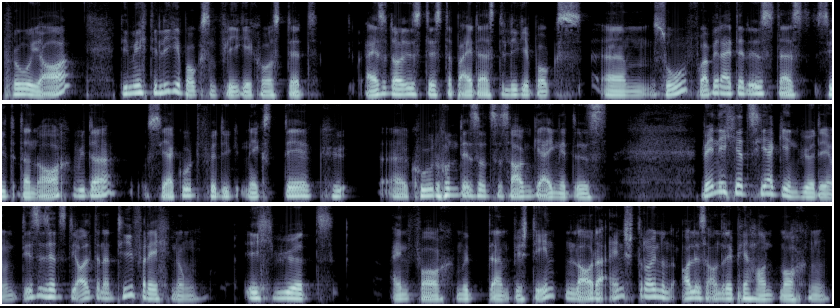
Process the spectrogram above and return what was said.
pro Jahr, die mich die Liegeboxenpflege kostet. Also da ist es dabei, dass die Liegebox ähm, so vorbereitet ist, dass sie danach wieder sehr gut für die nächste äh, Kuhrunde sozusagen geeignet ist. Wenn ich jetzt hergehen würde, und das ist jetzt die Alternativrechnung, ich würde einfach mit einem bestehenden Lader einstreuen und alles andere per Hand machen.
